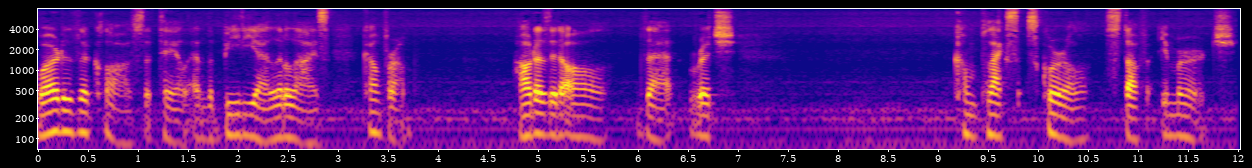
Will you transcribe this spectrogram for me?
Where do the claws, the tail, and the beady little eyes come from? How does it all, that rich, complex squirrel stuff emerge?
